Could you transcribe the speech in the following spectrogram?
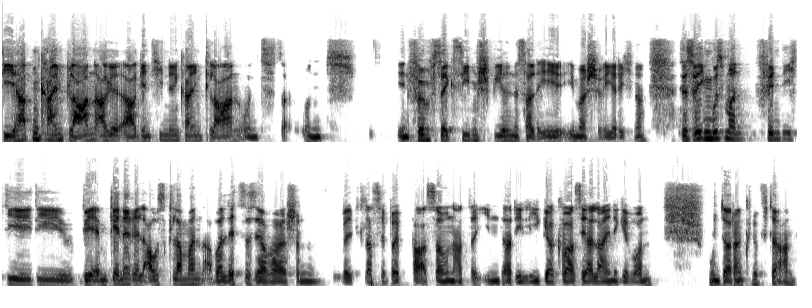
die hatten keinen Plan, Argentinien keinen Plan und, und in fünf, sechs, sieben Spielen ist halt eh immer schwierig. Ne? Deswegen muss man, finde ich, die, die WM generell ausklammern. Aber letztes Jahr war er schon Weltklasse bei Barca und hat er ihnen da die Liga quasi alleine gewonnen. Und daran knüpft er an.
